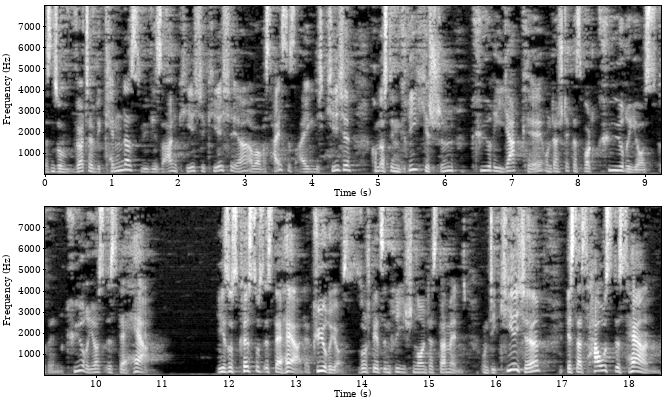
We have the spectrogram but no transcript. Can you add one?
Das sind so Wörter, wir kennen das, wie wir sagen Kirche, Kirche, ja, aber was heißt das eigentlich? Kirche kommt aus dem griechischen Kyriake und da steckt das Wort Kyrios drin. Kyrios ist der Herr. Jesus Christus ist der Herr, der Kyrios. So steht es im griechischen Neuen Testament. Und die Kirche ist das Haus des Herrn.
